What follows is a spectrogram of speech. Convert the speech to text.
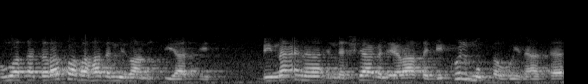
هو قد رفض هذا النظام السياسي بمعنى أن الشعب العراقي بكل مكوناته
